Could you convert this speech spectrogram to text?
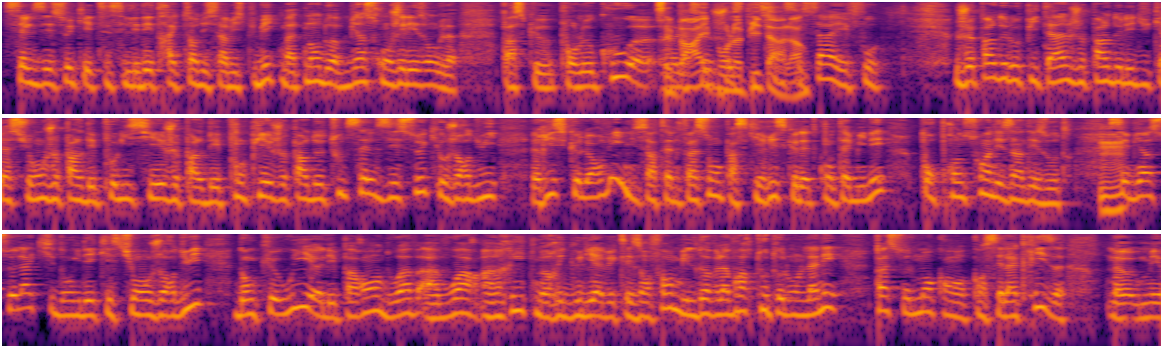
celles et ceux qui étaient les détracteurs du service public, maintenant, doivent bien se ronger les ongles. Parce que pour le coup... Euh, c'est pareil pour l'hôpital. Hein. C'est ça, il faut. Je parle de l'hôpital, je parle de l'éducation, je parle des policiers, je parle des pompiers, je parle de toutes celles et ceux qui aujourd'hui risquent leur vie d'une certaine façon parce qu'ils risquent d'être contaminés pour prendre soin des uns des autres. Mhm. C'est bien cela qui, dont il est question aujourd'hui. Donc euh, oui, euh, les parents doivent avoir un rythme régulier avec les enfants, mais ils doivent l'avoir tout au long de l'année, pas seulement quand, quand c'est la crise. Euh, mais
